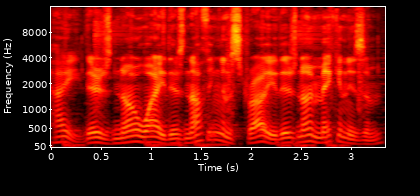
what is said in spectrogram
hey, there's no way, there's nothing in Australia, there's no mechanism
